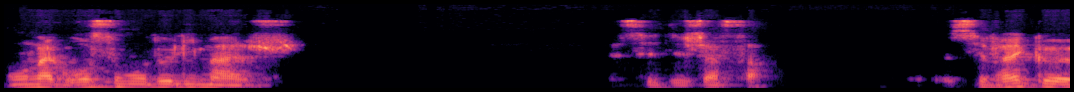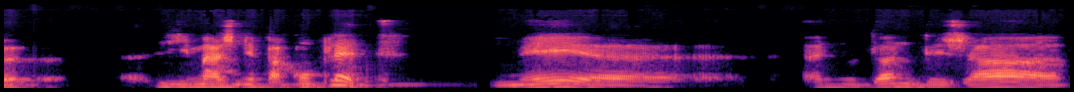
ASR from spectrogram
on a grosso modo l'image. C'est déjà ça. C'est vrai que l'image n'est pas complète, mais euh, elle nous donne déjà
